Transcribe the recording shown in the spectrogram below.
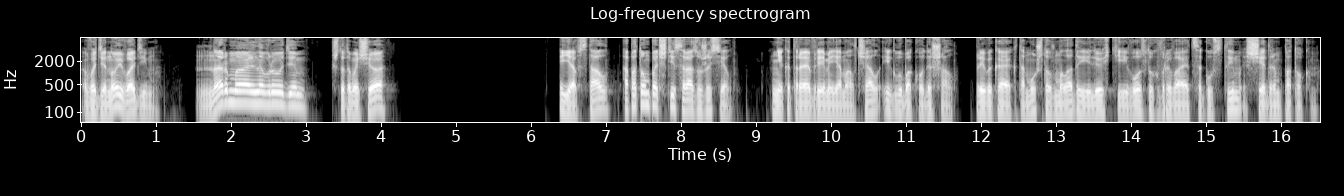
«Водяной Вадим. Нормально вроде. Что там еще?» Я встал, а потом почти сразу же сел. Некоторое время я молчал и глубоко дышал, привыкая к тому, что в молодые легкие воздух врывается густым, щедрым потоком.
